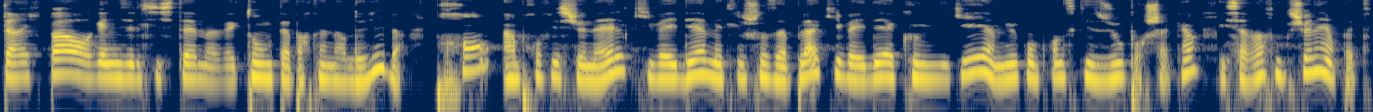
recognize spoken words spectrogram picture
t'arrives pas à organiser le système avec ton ou ta partenaire de vie, bah, prends un professionnel qui va aider à mettre les choses à plat, qui va aider à communiquer, à mieux comprendre ce qui se joue pour chacun, et ça va fonctionner en fait.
